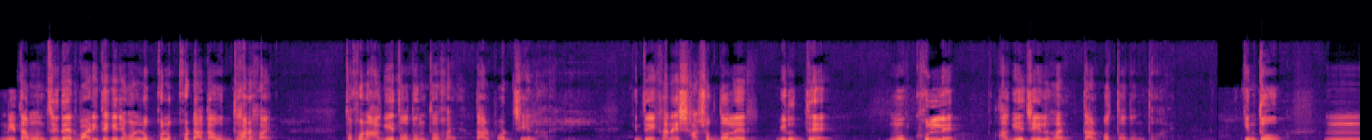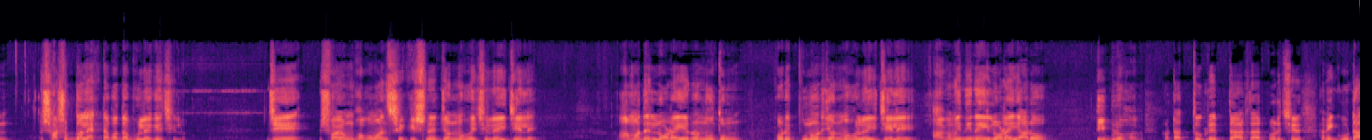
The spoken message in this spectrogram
নেতামন্ত্রীদের বাড়ি থেকে যখন লক্ষ লক্ষ টাকা উদ্ধার হয়, তখন আগে তদন্ত হয়, তারপর জেল হয়। কিন্তু এখানে শাসক দলের বিরুদ্ধে মুখ খুললে আগে জেল হয়, তারপর তদন্ত হয়। কিন্তু শাসক দল একটা কথা ভুলে গেছিল, যে স্বয়ং ভগবান শ্রীকৃষ্ণের জন্ম হয়েছিল এই জেলে। আমাদের লড়াইয়েরও নতুন করে পুনর্জন্ম হলো এই জেলে। আগামী দিনে এই লড়াই আরও তীব্র হবে। হঠাৎ তো গ্রেপ্তার, তারপরে ছেড়ে আমি গোটা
